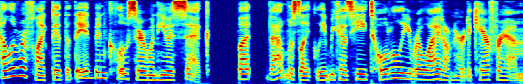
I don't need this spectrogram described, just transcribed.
Hella reflected that they had been closer when he was sick, but that was likely because he totally relied on her to care for him.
